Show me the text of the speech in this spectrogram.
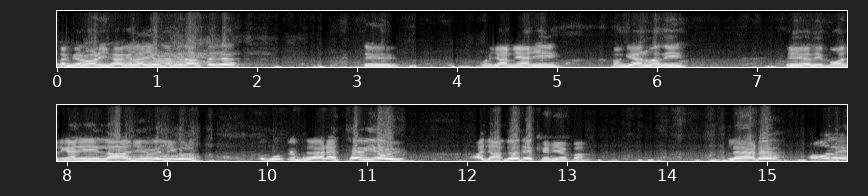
ਲੰਗਰਵਾੜੀ ਛਕ ਲਿਆ ਜੀ ਉਹਨਾਂ ਦੇ ਰਸਤੇ 'ਚ। ਤੇ ਹੁਣ ਜਾਂਦੇ ਆ ਜੀ ਬੰਗਿਆਂ ਨੂੰ ਅਸੀਂ। ਤੇ ਅਸੀਂ ਪਹੁੰਚ ਗਏ ਜੀ ਲਾਲ ਜੀ ਹਵੇਲੀ ਕੋਲ। ਉਹ ਗੋਪੀ, ਫਲੈਟ ਇੱਥੇ ਵੀ ਆ ਓਏ। ਆ ਜਾਂਦੇ ਹੋ ਦੇਖੇ ਨਹੀਂ ਆਪਾਂ। ਫਲੈਟ, ਆਉਂਦੇ।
